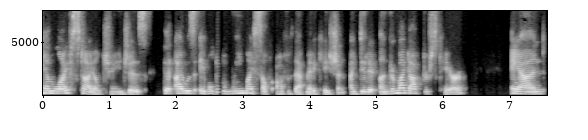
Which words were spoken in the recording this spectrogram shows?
and lifestyle changes that I was able to wean myself off of that medication. I did it under my doctor's care. And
